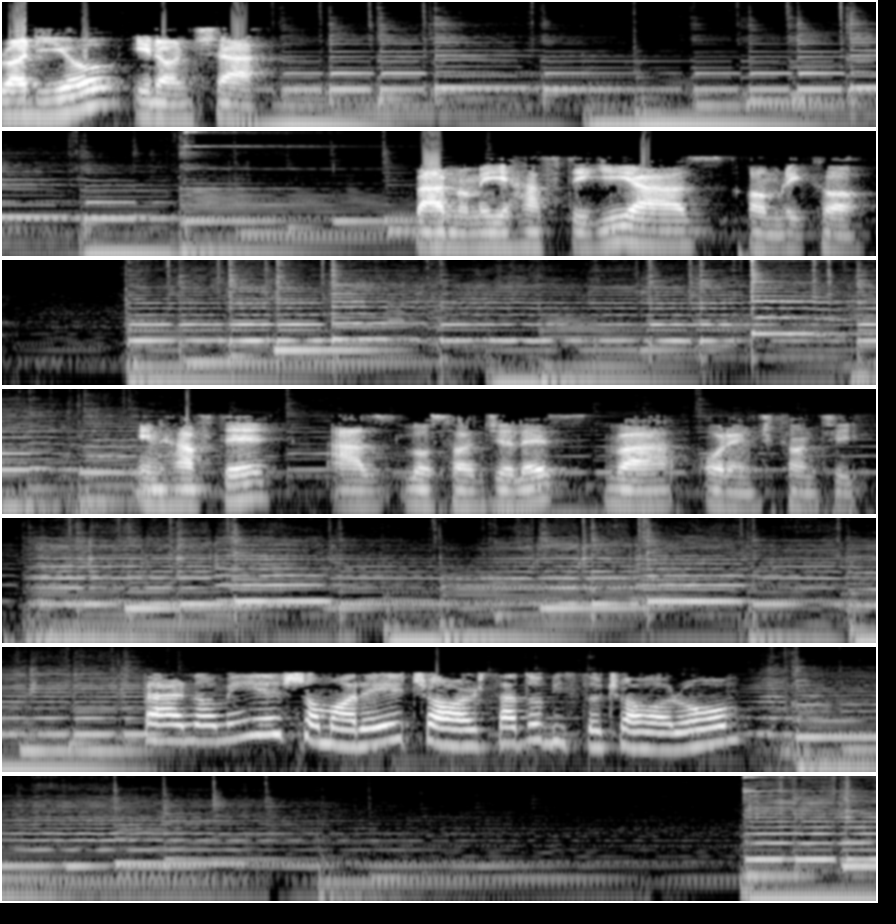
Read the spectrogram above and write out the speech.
رادیو ایران شهر. برنامه هفتگی از آمریکا. این هفته از لس آنجلس و اورنج کانتی. برنامه شماره 424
